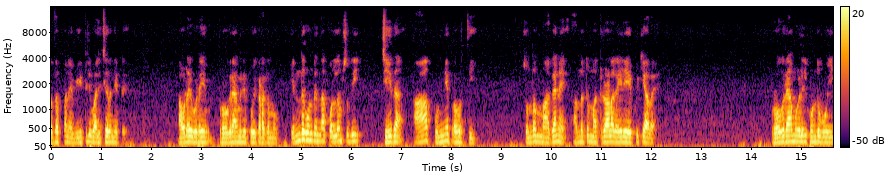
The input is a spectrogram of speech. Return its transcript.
ഋതപ്പനെ വീട്ടിൽ വലിച്ചെറിഞ്ഞിട്ട് അവിടെ ഇവിടെയും പ്രോഗ്രാമിന് പോയി കിടക്കുന്നു? എന്തുകൊണ്ട് ഇന്ന് കൊല്ലം സുതി ചെയ്ത ആ പുണ്യപ്രവൃത്തി സ്വന്തം മകനെ എന്നിട്ടും മറ്റൊരാളെ കയ്യിൽ ഏൽപ്പിക്കാതെ പ്രോഗ്രാമുകളിൽ കൊണ്ടുപോയി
